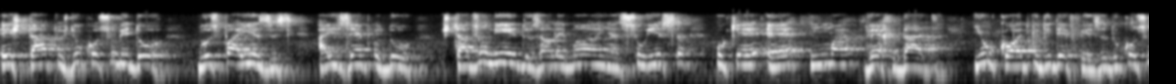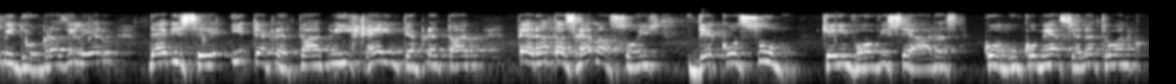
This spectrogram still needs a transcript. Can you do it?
status do consumidor nos países, a exemplo dos Estados Unidos, Alemanha, Suíça, o que é uma verdade. E o Código de Defesa do Consumidor brasileiro deve ser interpretado e reinterpretado perante as relações de consumo, que envolve searas como o comércio eletrônico,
